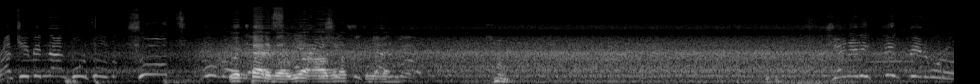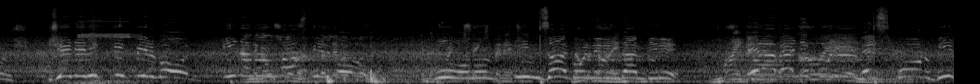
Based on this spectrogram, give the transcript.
Rakibinden kurtuldu. Şut! Bu Yeter be, ye ağzına sıkın ben. Jeneriklik bir vuruş. Jeneriklik bir gol. İnanılmaz bir gol. Bu onun imza gollerinden biri. Beraberlik golü ve skor 1-1.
